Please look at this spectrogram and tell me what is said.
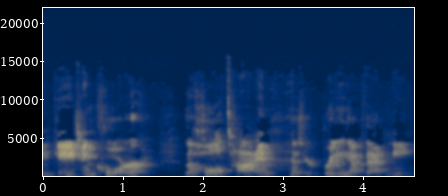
Engaging core the whole time as you're bringing up that knee.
